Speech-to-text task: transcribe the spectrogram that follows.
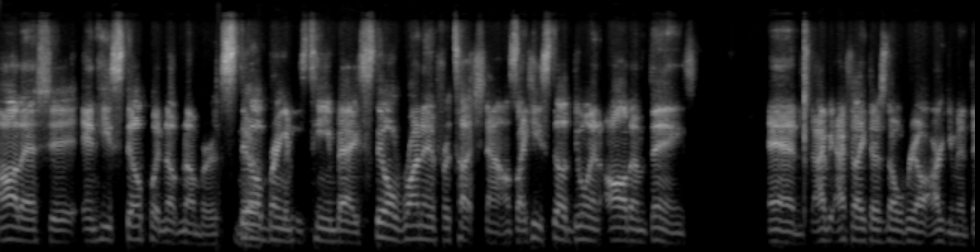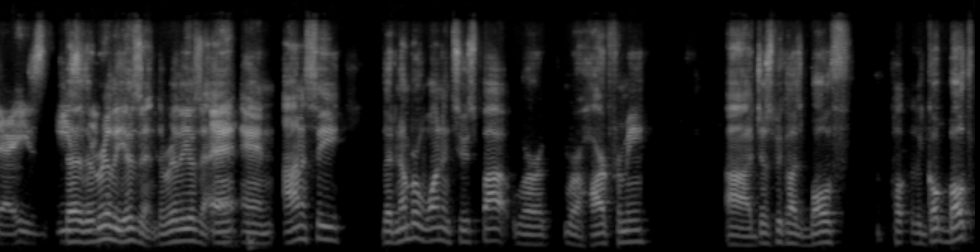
all that shit, and he's still putting up numbers, still yeah. bringing his team back, still running for touchdowns. Like he's still doing all them things. And I, I feel like there's no real argument there. He's there, there really isn't. There really isn't. And, and, honestly, the number one and two spot were were hard for me, uh, just because both both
